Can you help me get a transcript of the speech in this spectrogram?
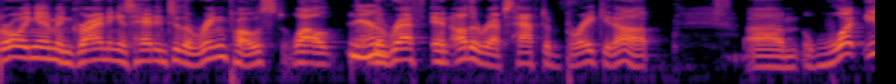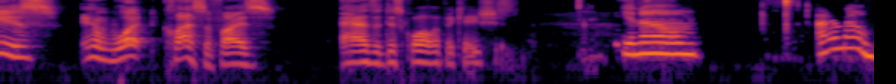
throwing him and grinding his head into the ring post while Yeah. the ref and other refs have to break it up. Um, what is and what classifies as a disqualification? You know, I don't know.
